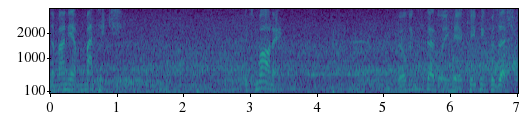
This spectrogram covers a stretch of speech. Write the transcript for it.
Nemanja Matic. It's Mane. Building steadily here, keeping possession.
